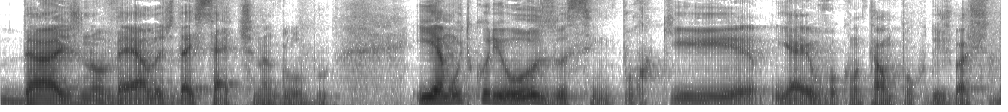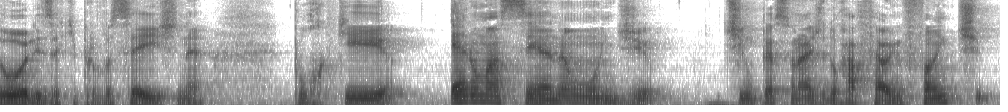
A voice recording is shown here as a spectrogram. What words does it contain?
das novelas das sete na Globo. E é muito curioso, assim, porque. E aí eu vou contar um pouco dos bastidores aqui para vocês, né? Porque era uma cena onde tinha um personagem do Rafael Infante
